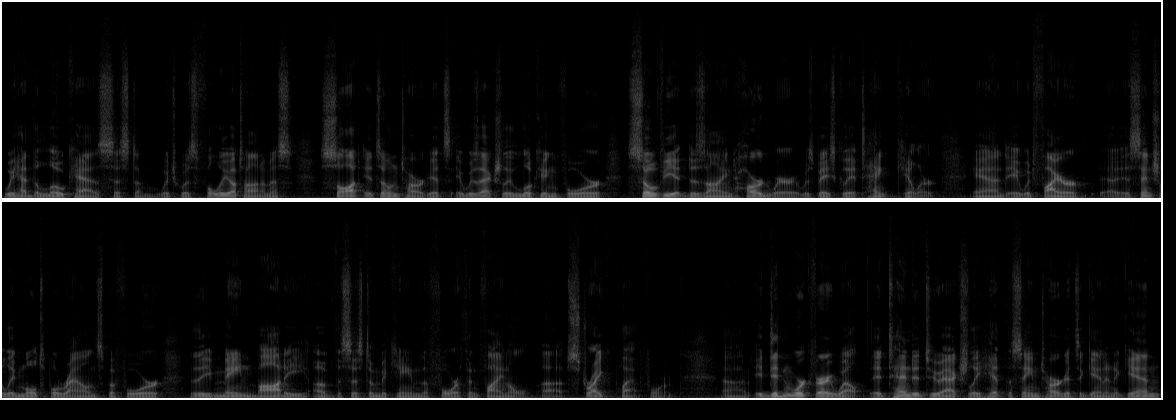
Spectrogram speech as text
we had the LOCAAS system, which was fully autonomous, sought its own targets. It was actually looking for Soviet designed hardware. It was basically a tank killer, and it would fire uh, essentially multiple rounds before the main body of the system became the fourth and final uh, strike platform. Uh, it didn't work very well. It tended to actually hit the same targets again and again.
